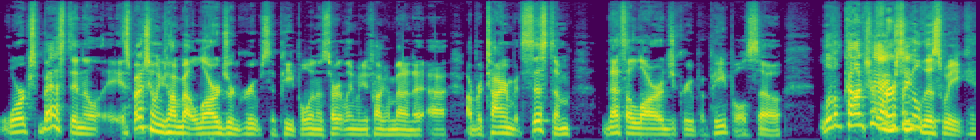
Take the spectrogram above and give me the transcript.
works best in, a, especially when you're talking about larger groups of people, and certainly when you're talking about a, a, uh, a retirement system, that's a large group of people. So, little controversial this week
